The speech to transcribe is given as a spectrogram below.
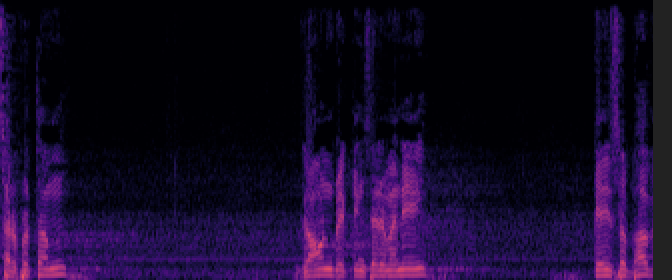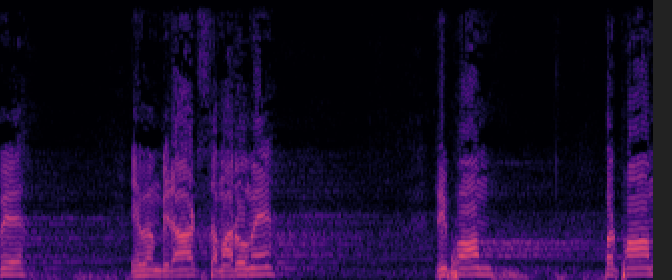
सर्वप्रथम ग्राउंड ब्रेकिंग सेरेमनी के इस भव्य एवं विराट समारोह में रिफॉर्म परफॉर्म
